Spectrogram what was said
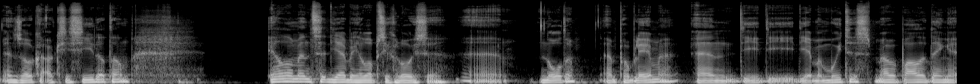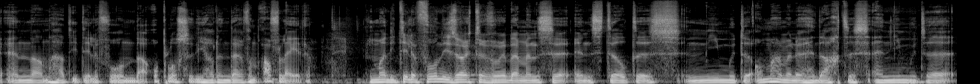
in zulke acties zie je dat dan heel veel mensen die hebben heel veel psychologische uh, noden en problemen. En die, die, die hebben moeites met bepaalde dingen. En dan gaat die telefoon dat oplossen, die gaat hen daarvan afleiden. Maar die telefoon die zorgt ervoor dat mensen in stiltes niet moeten omgaan met hun gedachten en niet moeten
